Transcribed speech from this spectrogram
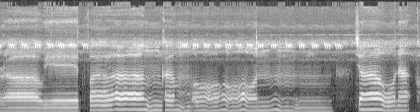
พระเวทฟังคำอ้อนเจ้านค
